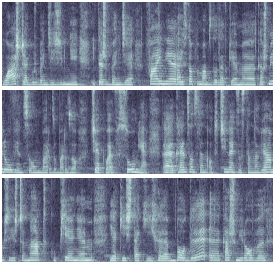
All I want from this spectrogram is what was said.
płaszcz, jak już będzie zimniej i też będzie będzie fajnie. Rajstopy mam z dodatkiem e, kaszmiru, więc są bardzo, bardzo ciepłe. W sumie, e, kręcąc ten odcinek, zastanawiałam się jeszcze nad kupieniem jakichś takich e, body kaszmirowych,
